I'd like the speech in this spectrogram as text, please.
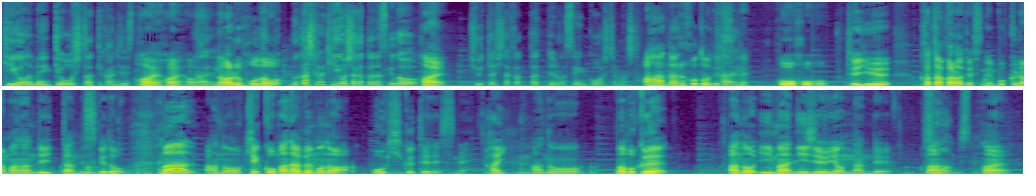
企業の勉強をしたって感じですね。はいはいはい、はい。なるほまあど、昔から起業したかったんですけど、はい。中退したかったっていうのが先行してました。ああなるほどですね、はい。ほうほうほう。っていう方からですね僕ら学んでいったんですけど、まああの結構学ぶものは大きくてですね、はい。あのまあ僕あの今24なんであまあそうなんですね。はい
